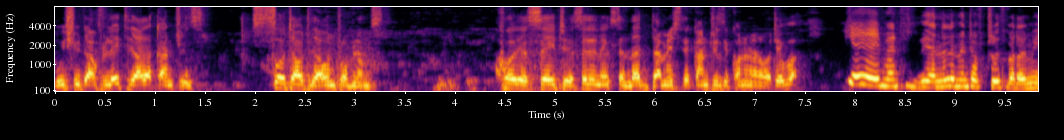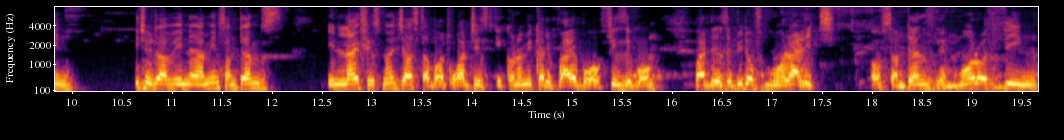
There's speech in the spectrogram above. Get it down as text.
we should have let the other countries sort out their own problems. Because they say to a certain extent that damaged the country's economy or whatever. Yeah, yeah, it might be an element of truth, but I mean, it would have been, I mean, sometimes in life it's not just about what is economically viable or feasible, but there's a bit of morality. Of sometimes the moral thing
